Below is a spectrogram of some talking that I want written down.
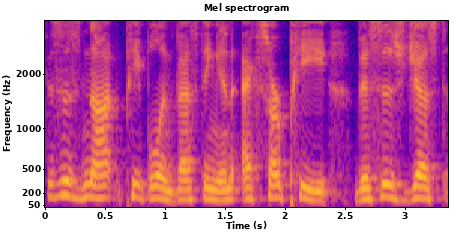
this is not people investing in XRP. This is just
